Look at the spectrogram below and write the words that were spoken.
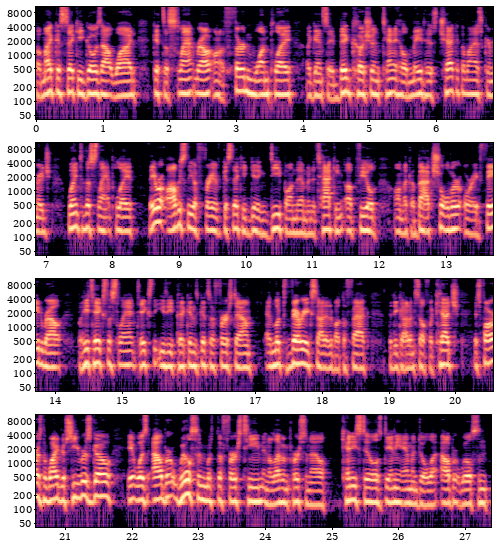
But Mike Gesicki goes out wide, gets a slant route on a third and one play against a big cushion. Tannehill made his check at the line of scrimmage, went to the slant play. They were obviously afraid of Gesicki getting deep on them and attacking upfield on like a back shoulder or a fade route, but he takes the slant, takes the easy pickings, gets a first down, and looked very excited about the fact that he got himself a catch. As far as the wide receivers go, it was Albert Wilson with the first team in 11 personnel. Kenny Stills, Danny Amendola, Albert Wilson.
